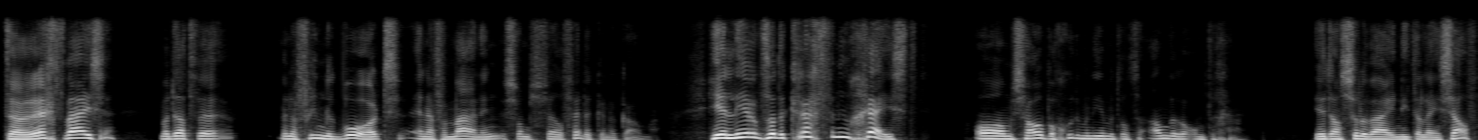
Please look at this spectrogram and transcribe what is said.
terechtwijzen, maar dat we met een vriendelijk woord en een vermaning soms veel verder kunnen komen. Heer, leer ons door de kracht van uw geest om zo op een goede manier met onze anderen om te gaan. Heer, dan zullen wij niet alleen zelf,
